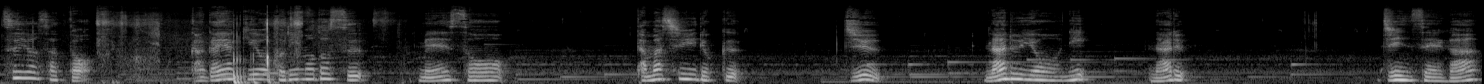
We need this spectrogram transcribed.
強さと輝きを取り戻す瞑想。魂力10なるようになる。人生が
